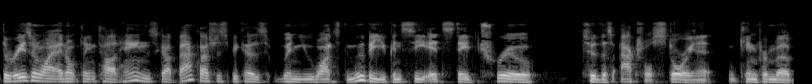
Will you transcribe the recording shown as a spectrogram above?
the reason why I don't think Todd Haynes got backlash is because when you watch the movie, you can see it stayed true to this actual story, and it came from a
